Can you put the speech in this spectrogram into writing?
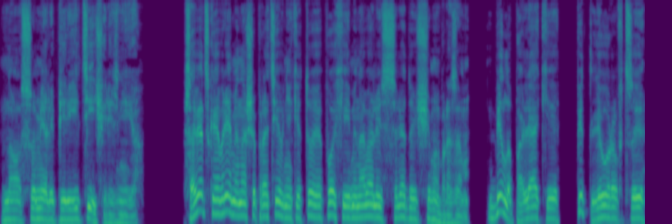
но сумели перейти через нее. В советское время наши противники той эпохи именовались следующим образом. Белополяки, петлюровцы,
